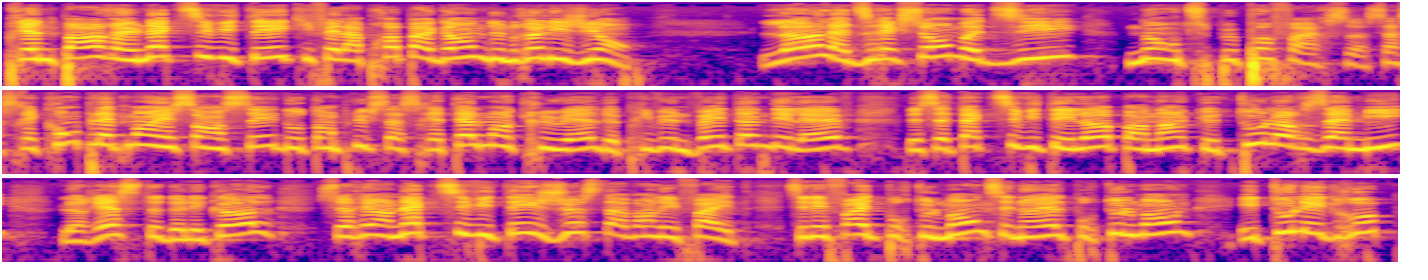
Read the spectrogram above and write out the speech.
prennent part à une activité qui fait la propagande d'une religion. Là, la direction m'a dit non, tu peux pas faire ça. Ça serait complètement insensé, d'autant plus que ça serait tellement cruel de priver une vingtaine d'élèves de cette activité-là pendant que tous leurs amis, le reste de l'école, seraient en activité juste avant les fêtes. C'est les fêtes pour tout le monde, c'est Noël pour tout le monde, et tous les groupes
